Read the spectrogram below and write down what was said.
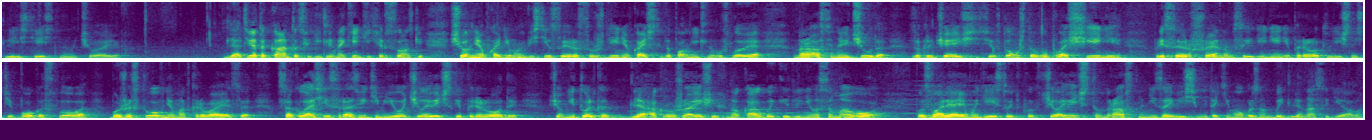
для естественного человека. Для ответа Канта святитель Иннокентий Херсонский счел необходимым ввести в свои рассуждения в качестве дополнительного условия нравственное чудо, заключающееся в том, что в воплощении при совершенном соединении природ личности Бога Слова, божество в нем открывается в согласии с развитием его человеческой природы, причем не только для окружающих, но как бы и для него самого, позволяя ему действовать под человечеством нравственно независимо и таким образом быть для нас идеалом.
